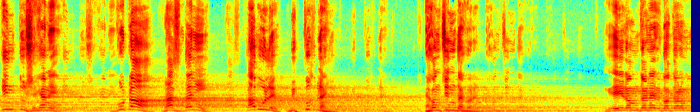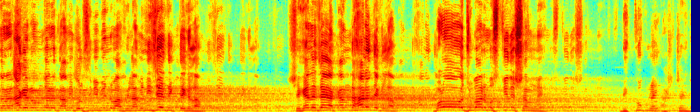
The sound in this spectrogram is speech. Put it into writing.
কিন্তু সেখানে গোটা রাজধানী কাবুলে ভিক্ষুক নাই। এখন চিন্তা করেন। এই রমজানের, গত রমজানের, আগের রমজানে তো আমি বলছি বিভিন্ন মাহফিল, আমি নিজে দেখতে গেলাম। সেখানে যাই কান্দাহারে দেখলাম, বড় জুমার মসজিদের সামনে। ভিক্ষুক নাই, আশ্চর্য।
